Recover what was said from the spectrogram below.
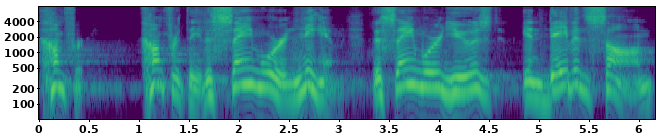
comfort. Comfort thee. The same word, nihim, the same word used in David's psalm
